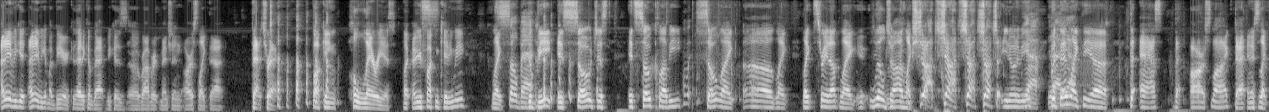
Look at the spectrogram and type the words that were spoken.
I didn't even get I didn't even get my beer because I had to come back because uh, Robert mentioned arse like that. That track, fucking hilarious. Like, are you fucking kidding me? Like, So bad. the beat is so just it's so clubby, so like uh like like straight up like Lil Jon like shot shot shot shot shot. You know what I mean? Yeah, yeah, but then yeah. like the uh the ass the arse like that, and it's like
